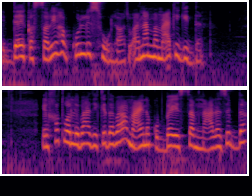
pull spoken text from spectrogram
ابدأي كسريها بكل سهولة هتبقى ناعمة معاكي جدا. الخطوة اللي بعد كده بقى معانا كوباية سمنة على زبدة.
